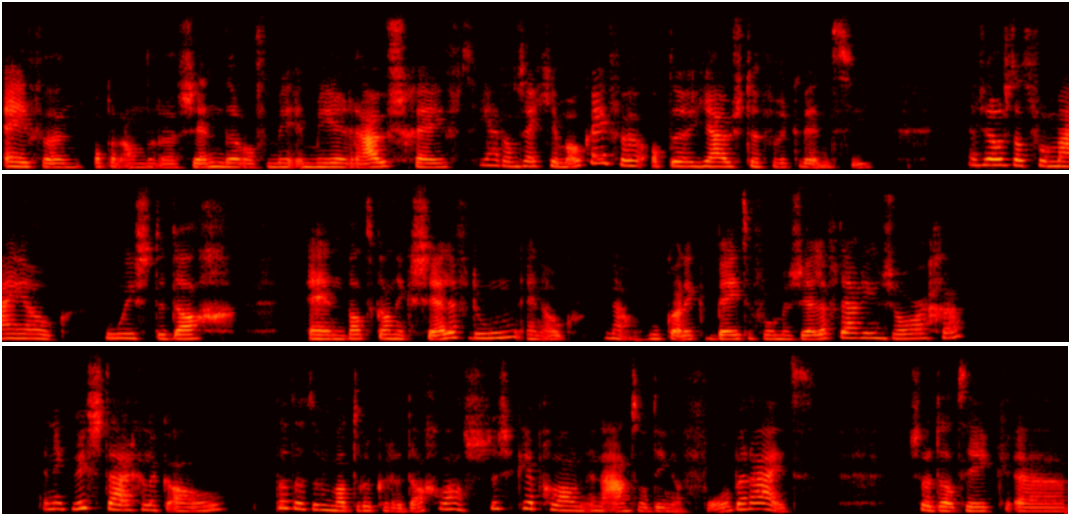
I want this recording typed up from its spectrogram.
even op een andere zender of meer, meer ruis geeft. Ja, dan zet je hem ook even op de juiste frequentie. En zo is dat voor mij ook. Hoe is de dag en wat kan ik zelf doen? En ook, nou, hoe kan ik beter voor mezelf daarin zorgen? En ik wist eigenlijk al dat het een wat drukkere dag was. Dus ik heb gewoon een aantal dingen voorbereid zodat ik, uh,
